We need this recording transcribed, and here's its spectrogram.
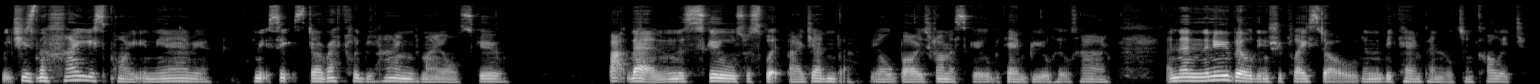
which is the highest point in the area and it sits directly behind my old school. Back then, the schools were split by gender. The old boys' grammar school became Buile Hills High, and then the new buildings replaced old and they became Pendleton College.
